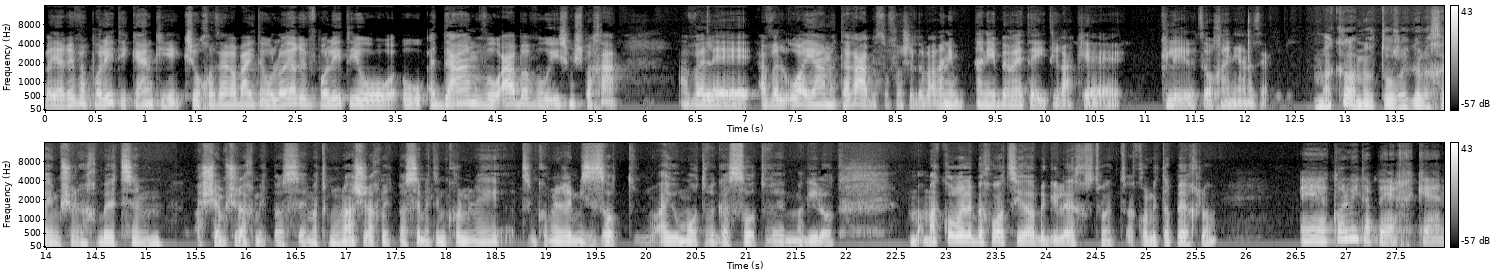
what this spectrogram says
ביריב הפוליטי, כן? כי כשהוא חוזר הביתה הוא לא יריב פוליטי, הוא, הוא אדם והוא אבא והוא איש משפחה. אבל, אה, אבל הוא היה המטרה בסופו של דבר, אני, אני באמת הייתי רק אה, כלי לצורך העניין הזה. מה קרה מאותו רגע לחיים שלך בעצם? השם שלך מתפרסם, התמונה שלך מתפרסמת עם כל מיני, עם כל מיני רמיזות איומות וגסות ומגעילות. מה קורה לבחורה צעירה בגילך? זאת אומרת, הכל מתהפך, לא? Uh, הכל מתהפך, כן.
